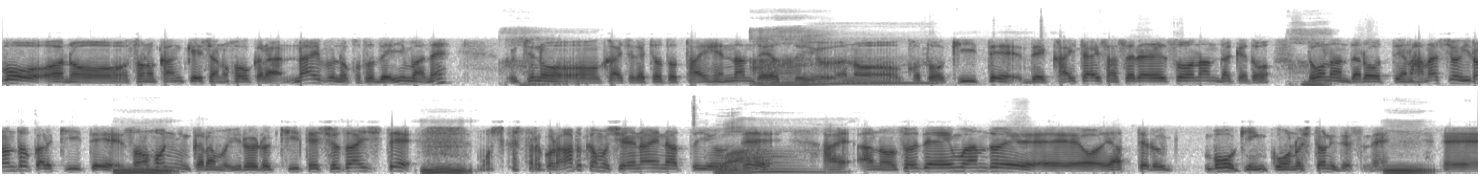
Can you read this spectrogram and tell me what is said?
某あのその関係者の方から内部のことで今ね、うちの会社がちょっと大変なんだよというあのことを聞いて、で解体させられそうなんだけど、どうなんだろうっていう話をいろんなところから聞いて、その本人からもいろいろ聞いて、取材して、うん。もしかしたらこれあるかもしれないなというんわで、あ。はい、あのそれで M&A をやってる某銀行の人にですね、うん。えー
